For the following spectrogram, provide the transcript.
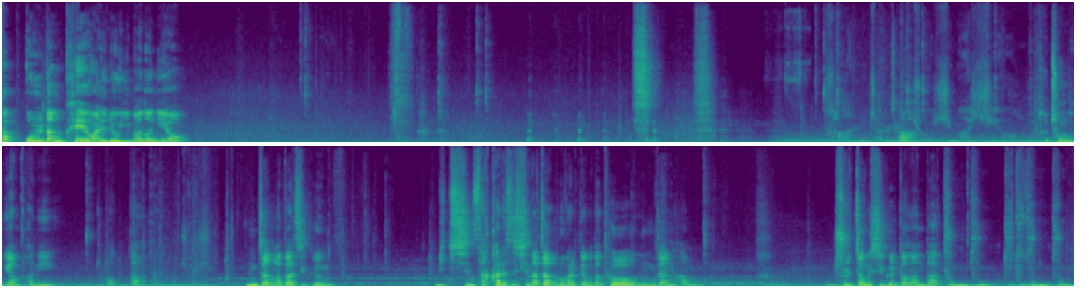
납골당 쾌 완료 2만원이요? 자 소총 무기 한 판이 좋았다. 웅장하다 지금. 미친 사카레스 신화 잡으러 갈 때보다 더 웅장함. 출정식을 떠난다. 둥둥 두두둥둥.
